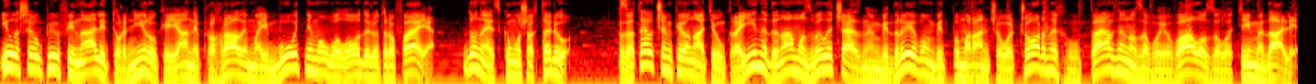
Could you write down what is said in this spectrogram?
І лише у півфіналі турніру кияни програли майбутньому володарю трофея Донецькому шахтарю. Зате в чемпіонаті України Динамо з величезним відривом від помаранчево-чорних впевнено завоювало золоті медалі.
